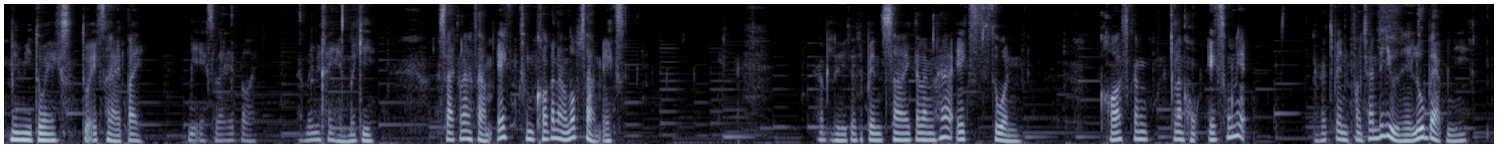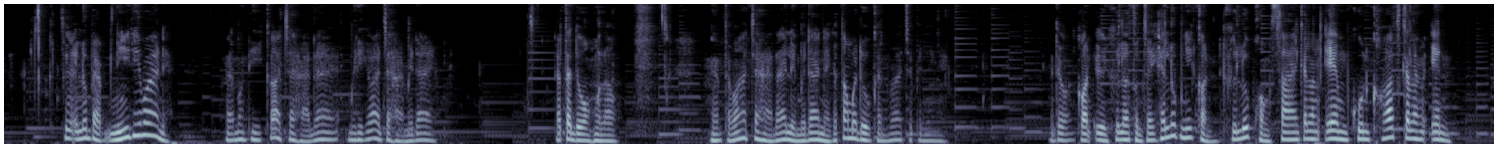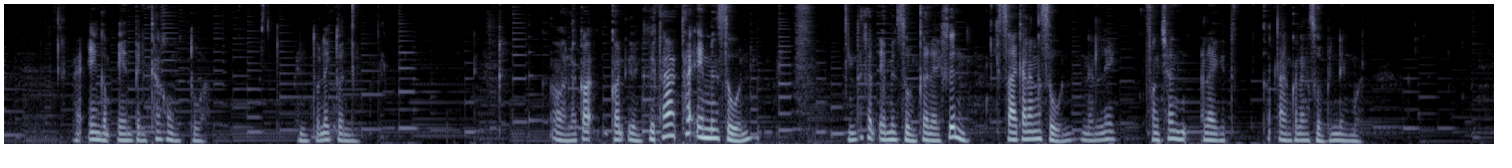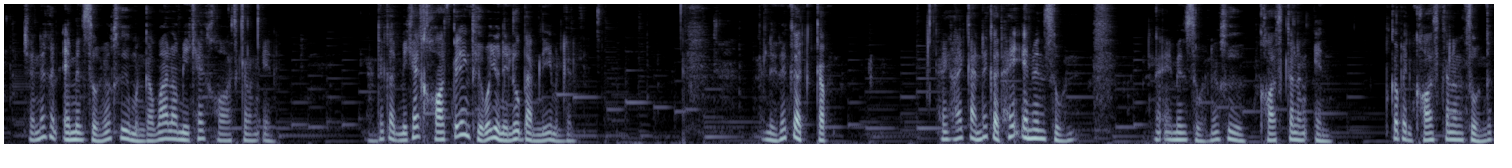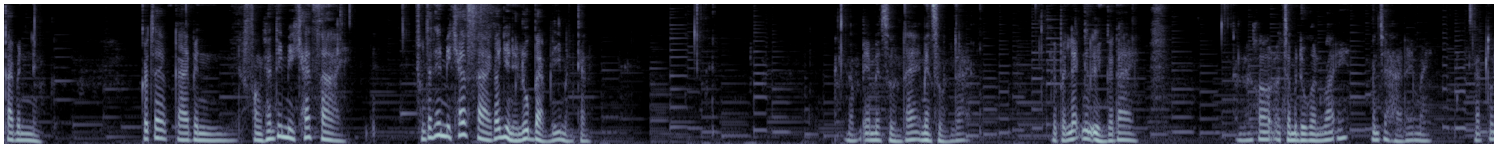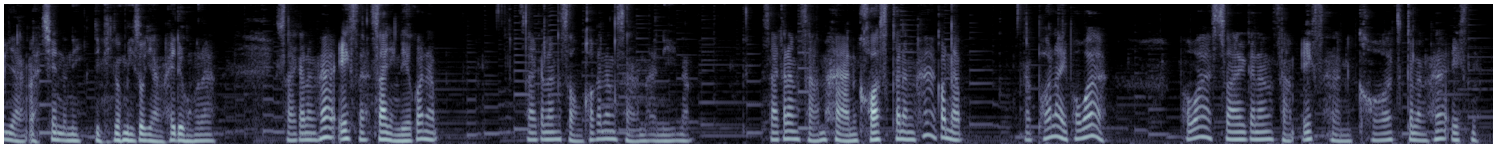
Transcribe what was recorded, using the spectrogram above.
ไม่มีตัว x ตัว x หายไปมี x แล้วเรียบร้อยแต่ไม่มีใครเห็นเมื่อกี้ไซน์กำลังสาม x คูณ cos กำลังลบสาม x ครับหรือจะเป็นไซน์กำลังห้า x ส่วน cos กำลัง 6x พวกเนี้ย ก็จะเป็นฟังก์ชันที่อยู่ในรูปแบบนี้ ซึ่งไอ้รูปแบบนี้ที่ว่าเนี่ยนะบางทีก็อาจจะหาได้บางทีก็อาจจะหาไม่ได้ แล้วแต่ดวงของเรานะแต่ว่าจะหาได้หรือไม่ได้เนี่ยก็ต้องมาดูกันว่าจะเป็นยังไงแต่ก่อนก่อนอื่นคือเราสนใจแค่รูปนี้ก่อน คือรูปของ sin กำลัง m คูณ cos กำลัง n นะ m กับ n เป็นค่าคงตัว เป็นตัวเลขตัวหนึ่งอ๋อแล้วก็ก่อนอื่นคือถ้าถ้า m เป็นศูนย์ถ้าเกิด m เป็นศูนย์เกิดอะไรขึ้น sin กำลังศูนย์นั้นเลขฟังก์ชันอะไร ก็ตามกำลังศูนย์เป็นหนึ่งหมดฉะนั้นถ้าเกิด m เป็นศูนย์ก็คือเหมือนกับว่าเรามีแค่ cos กำลัง n นถ้าเกิดมีแค่ cos ก็ยังถือว่าอยู่ในรูปแบบนี้เหมือนกัน หรือถ้าเกิดกับคล้ายๆกันถ้าเกิดให้ n เป็นศูนย์นะ n เป็นศูนย์ก็คือ cos กำลัง n ก็เป็น cos กำลังศูนย์ก็กลายเป็นหนึ่งก็จะกลายเป็นฟังก์ชันที่มีแค่ sin ฟังก์ชันที่มีแค่ sin ก็อยู่ในรูปแบบนี้เหมือนกันนะ m เป็นศูนย์ได้ m เป็นศูนย์ได้ หรือเป็นเลขอื่นๆก็ได้ แล้วก็เราจะมาดูกันว่าเอ๊ะมันจะหาได้ไหมนับตัวอย่างอะเช่นอันนี้จริงๆก็มีตัวอย่างให้ดูข้างล่างสายกำลัง 5x นะสายอย่างเดียวก็นับสายกำลัง2คอกำลัง3อันนี้นับสายกำลัง 3 หาร cos กำลัง 5 ก็นับนะเพราะอะไรเพราะว่า เพราะว่าสายกำลัง 3x หาร cos กำลัง 5x เนี่ย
